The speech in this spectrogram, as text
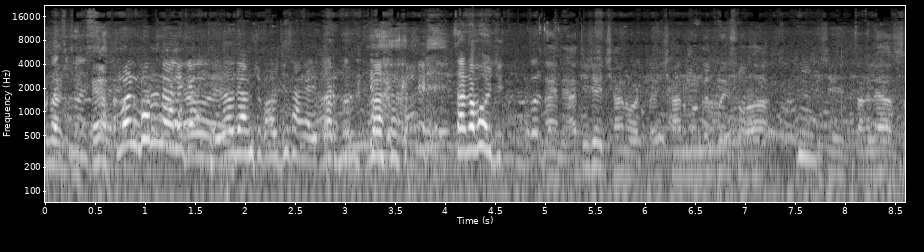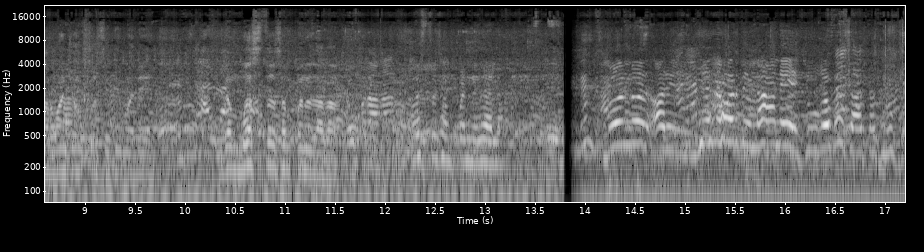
मन भरून आले का? जाऊ दे आमची भाऊजी सांगायचं सांगा भाऊजी नाही नाही अतिशय छान वाटलं. छान मंगलमय सोहळा. अतिशय चांगल्या सर्वांच्या उपस्थितीमध्ये. एकदम मस्त संपन्न झाला. मस्त संपन्न झाला. दोन दोन अरे हे नवर ते लहान आहे. तू गप्प बस आता नको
